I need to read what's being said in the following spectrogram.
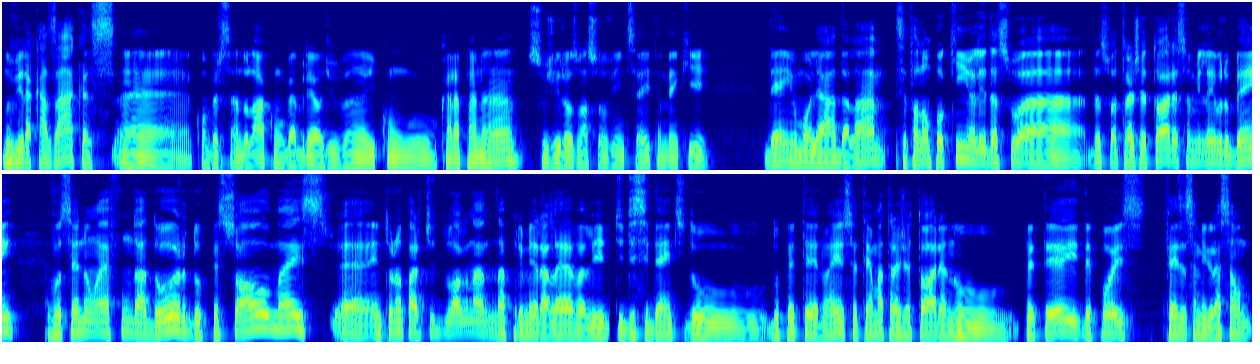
no Vira Casacas, é, conversando lá com o Gabriel Divan e com o Carapanã. Sugiro aos nossos ouvintes aí também que deem uma olhada lá. Você falou um pouquinho ali da sua, da sua trajetória, se eu me lembro bem. Você não é fundador do PSOL, mas é, entrou no partido logo na, na, primeira leva ali de dissidentes do, do PT, não é isso? Você tem uma trajetória no PT e depois fez essa migração? O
